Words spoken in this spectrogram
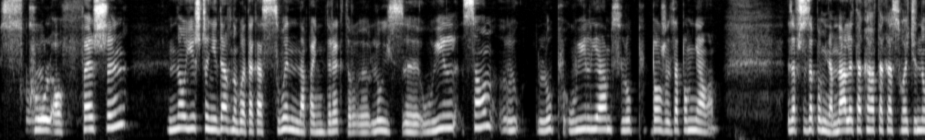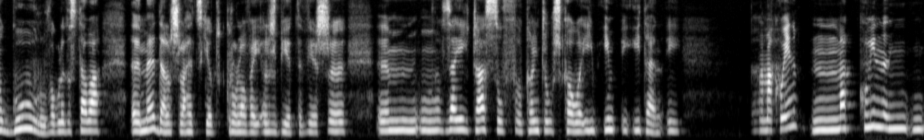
School of Fashion, no jeszcze niedawno była taka słynna pani dyrektor Louise y, Wilson lub Williams lub, Boże, zapomniałam. Zawsze zapominam, no ale taka, taka słuchajcie, no guru, w ogóle dostała e, medal szlachecki od królowej Elżbiety, wiesz, e, za jej czasów kończył szkołę i, i, i- ten, i McQueen? McQueen n-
